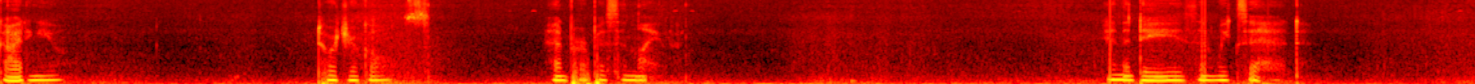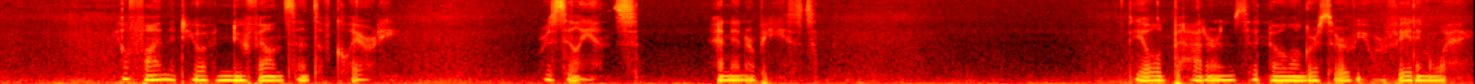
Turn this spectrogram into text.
guiding you towards your goals and purpose in life. In the days and weeks ahead, you'll find that you have a newfound sense of clarity, resilience, and inner peace. The old patterns that no longer serve you are fading away.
